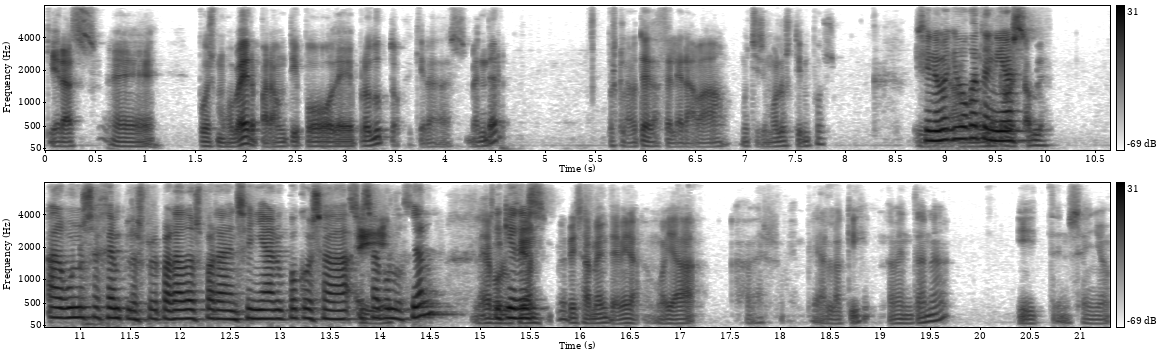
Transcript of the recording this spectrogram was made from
quieras eh, pues mover para un tipo de producto que quieras vender, pues claro, te aceleraba muchísimo los tiempos. Si no me equivoco, tenías algunos ejemplos preparados para enseñar un poco esa, evolución. La evolución, precisamente. Mira, voy a, a ver, ampliarlo aquí, la ventana, y te enseño.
